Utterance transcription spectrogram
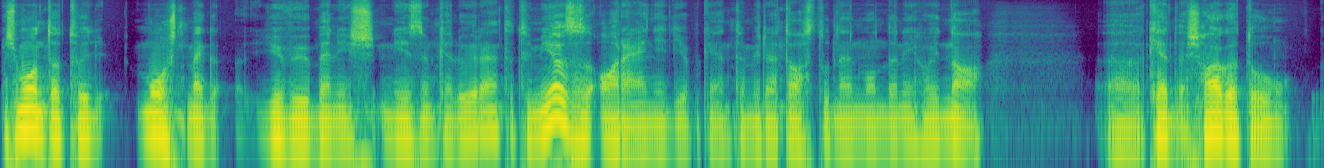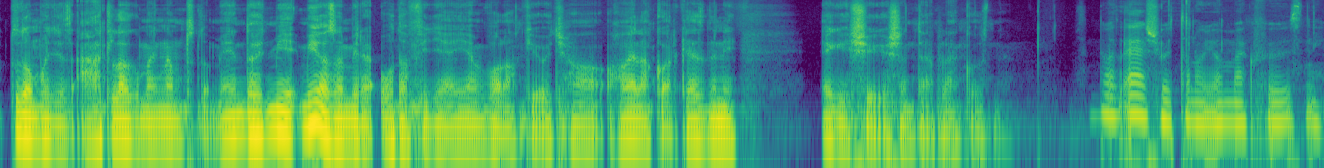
és mondtad, hogy most meg jövőben is nézzünk előre, tehát hogy mi az az arány egyébként, amire te azt tudnád mondani, hogy na, kedves hallgató, tudom, hogy az átlag, meg nem tudom én, de hogy mi, mi az, amire odafigyeljen valaki, hogyha ha el akar kezdeni egészségesen táplálkozni? Az első tanuljon meg főzni.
